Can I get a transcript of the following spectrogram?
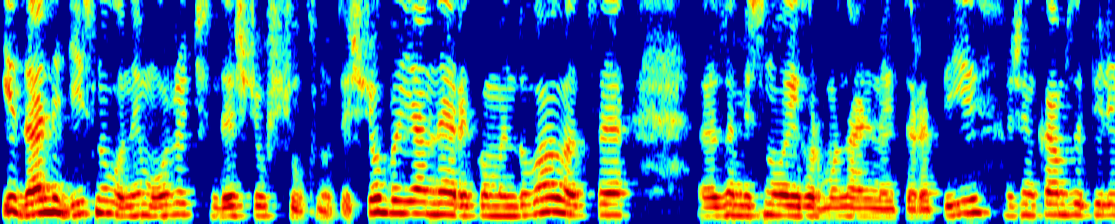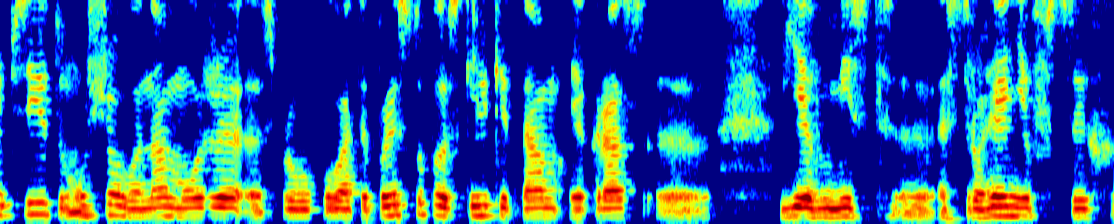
і далі дійсно вони можуть дещо вщухнути. Що би я не рекомендувала, це е, замісної гормональної терапії жінкам з епілепсією, тому що вона може е, спровокувати приступи, оскільки там якраз е, є вміст естрогенів в цих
